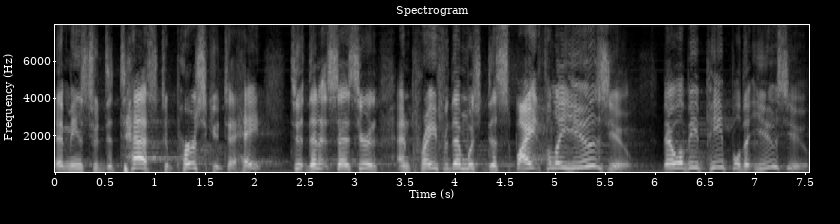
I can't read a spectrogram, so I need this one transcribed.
It means to detest, to persecute, to hate. To, then it says here, and pray for them which despitefully use you. There will be people that use you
